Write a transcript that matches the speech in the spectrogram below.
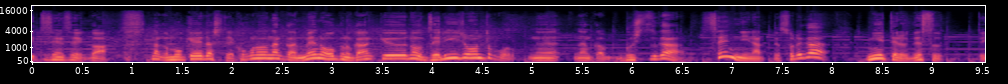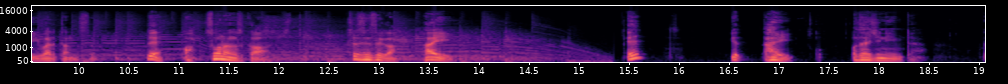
言って先生がなんか模型出してここのなんか目の奥の眼球のゼリー状のとこねなんか物質が線になってそれが見えてるんですって言われたんです。で「あそうなんですか」つってそしたら先生が「はい」「え？いやはい。お大事に」みたいな「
